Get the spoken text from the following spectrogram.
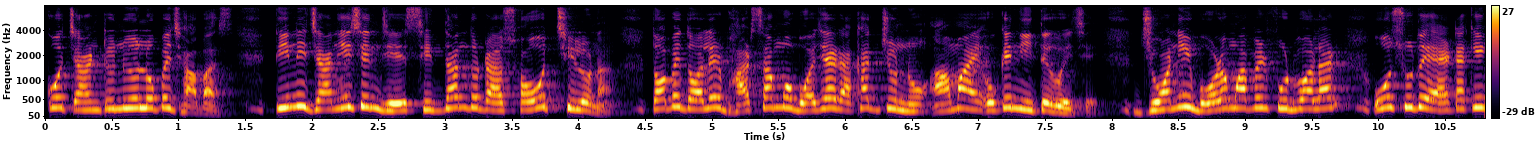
কোচ অ্যান্টোনিও লোপেজ হাবাস তিনি জানিয়েছেন যে, সিদ্ধান্তটা সহজ ছিল না। তবে দলের ভারসাম্য বজায় রাখার জন্য আমায় ওকে নিতে হয়েছে। জনি বড় মাপের ফুটবলার, ও শুধু অ্যাটাকিং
